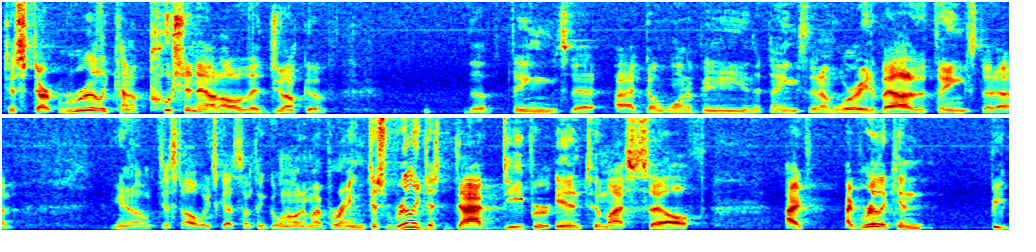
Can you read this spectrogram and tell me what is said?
Just start really kind of pushing out all of that junk of the things that I don't want to be and the things that I'm worried about and the things that I'm you know, just always got something going on in my brain. Just really just dive deeper into myself. I, I really can be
